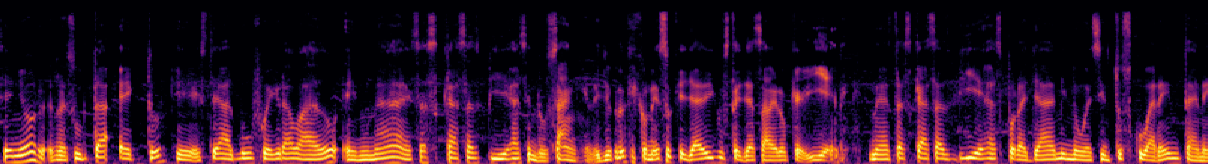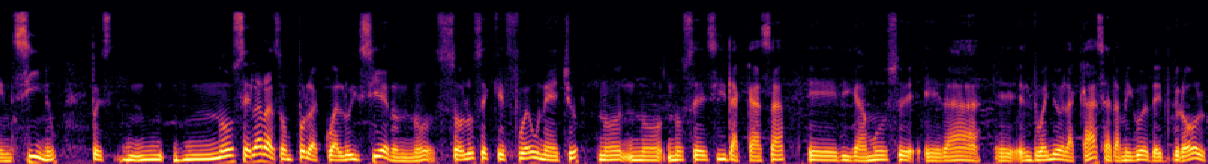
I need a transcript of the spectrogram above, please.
Señor, resulta Héctor que este álbum fue grabado en una de esas casas viejas en Los Ángeles. Yo creo que con eso que ya digo usted ya sabe lo que viene. Una de estas casas viejas por allá de 1940 en Encino pues no sé la razón por la cual lo hicieron, ¿no? Solo sé que fue un hecho, no, no, no sé si la casa, eh, digamos, eh, era eh, el dueño de la casa, era amigo de Dave Grohl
